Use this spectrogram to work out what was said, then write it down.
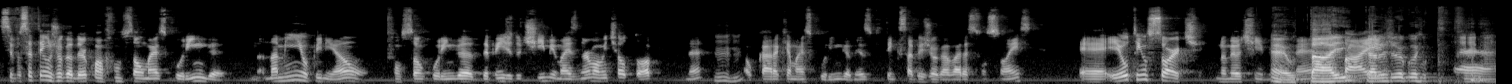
se você tem um jogador com a função mais coringa, na minha opinião, função coringa depende do time, mas normalmente é o top, né? Uhum. É o cara que é mais coringa mesmo, que tem que saber jogar várias funções. É, eu tenho sorte no meu time. É, né? o Tai, o cara jogou. É,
